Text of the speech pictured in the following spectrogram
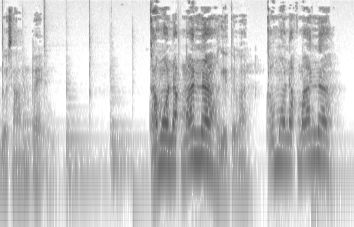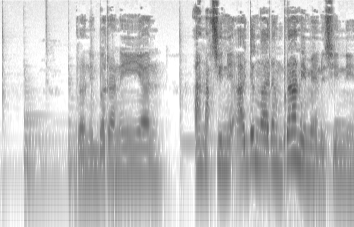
gue sampai kamu anak mana? Gitu kan. Kamu anak mana? Berani beranian anak sini aja nggak ada yang berani main di sini.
